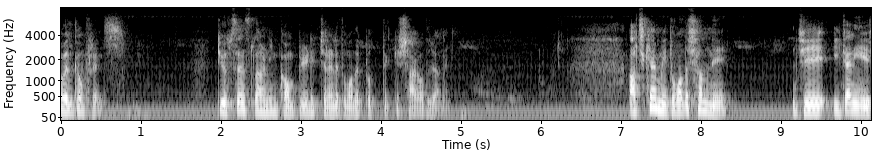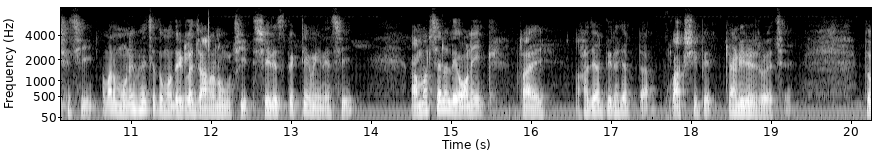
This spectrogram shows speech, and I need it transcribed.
Welcome friends tube science learning competitive চ্যানেলে তোমাদের প্রত্যেককে স্বাগত জানাই। আজকে আমি তোমাদের সামনে যে ইটা নিয়ে এসেছি, আমার মনে হয়েছে তোমাদের এগুলো জানানো উচিত, সেই রেসপেক্টে আমি এনেছি। আমার চ্যানেলে অনেক, প্রায় হাজার, দেড় হাজারটা ক্লার্কশিপের ক্যান্ডিডেট রয়েছে। তো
